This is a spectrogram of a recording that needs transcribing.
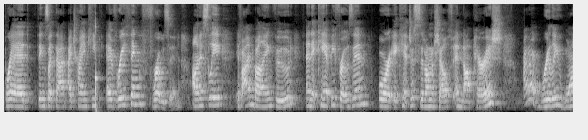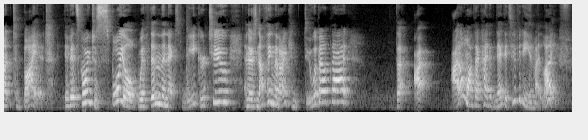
bread, things like that. I try and keep everything frozen. Honestly, if I'm buying food and it can't be frozen or it can't just sit on a shelf and not perish, I don't really want to buy it if it's going to spoil within the next week or two and there's nothing that I can do about that, that I, I don't want that kind of negativity in my life.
